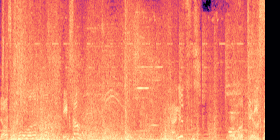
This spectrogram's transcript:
八坂のマナコマ行くぞ。かぐつち思って行くぞ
